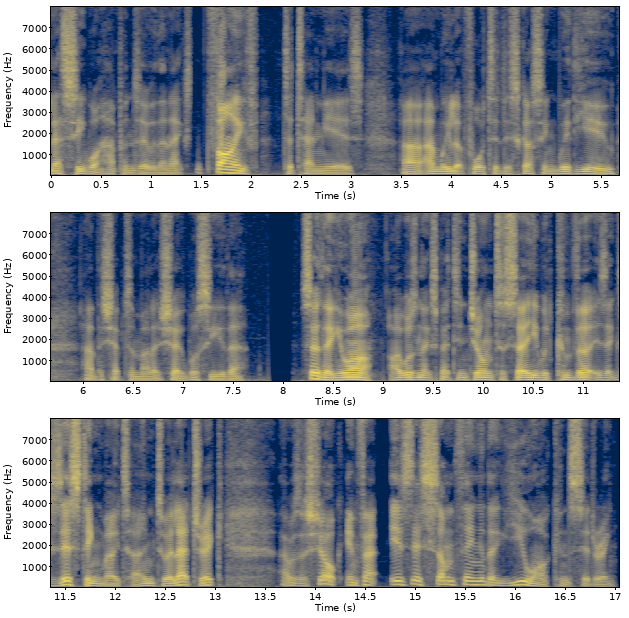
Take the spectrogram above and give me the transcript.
Let's see what happens over the next five to ten years. Uh, and we look forward to discussing with you at the Shepton Mallet Show. We'll see you there. So there you are. I wasn't expecting Jon to say he would convert his existing motorhome to electric. That was a shock. In fact, is this something that you are considering?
